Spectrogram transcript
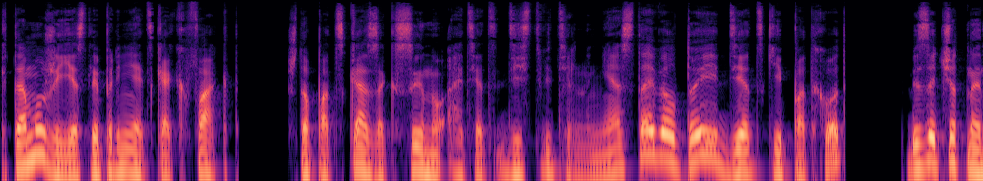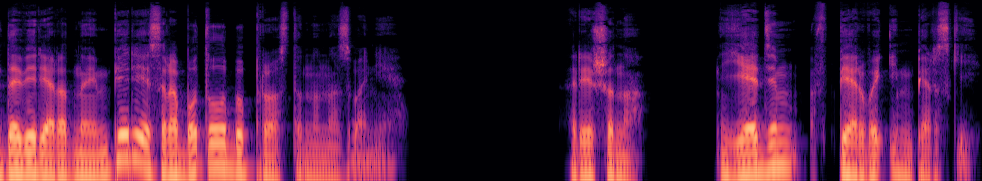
К тому же, если принять как факт, что подсказок сыну отец действительно не оставил, то и детский подход, безотчетное доверие родной империи сработало бы просто на название. Решено. Едем в Первый Имперский.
